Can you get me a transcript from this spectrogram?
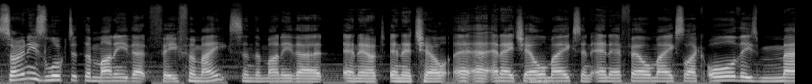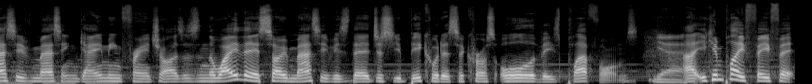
Sony's looked at the money that FIFA makes and the money that NL NHL, uh, uh, NHL makes and NFL makes, like all these massive, massive gaming franchises. And the way they're so massive is they're just ubiquitous across all of these platforms. Yeah. Uh, you can play FIFA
